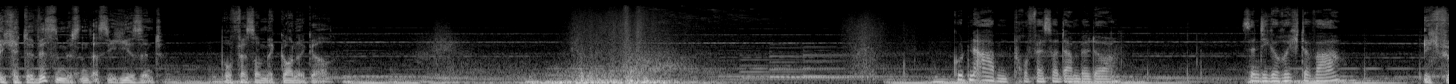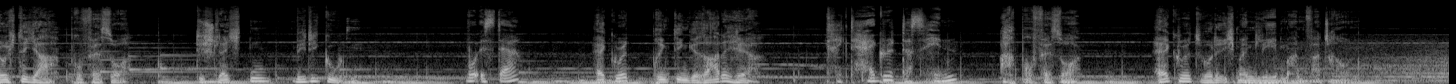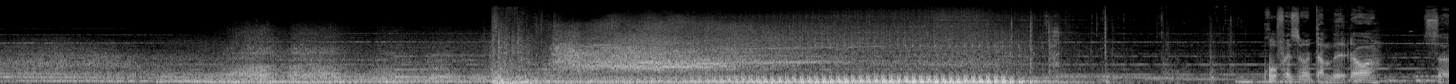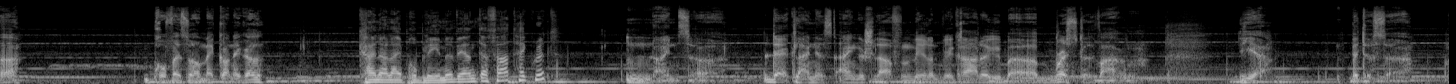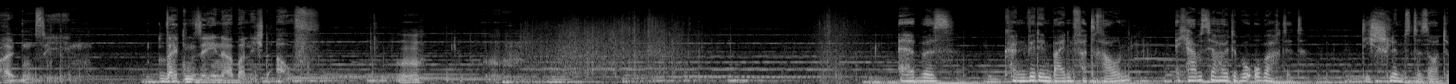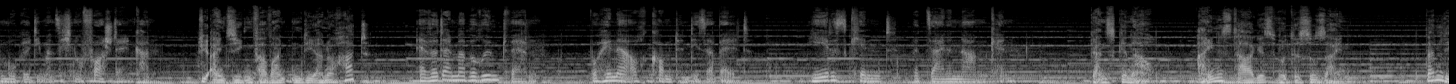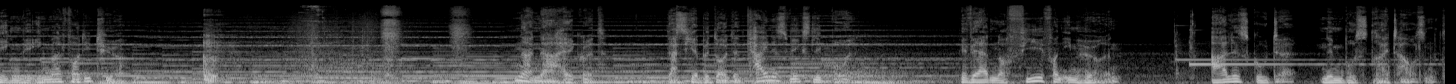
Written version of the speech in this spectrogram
Ich hätte wissen müssen, dass Sie hier sind, Professor McGonagall. Guten Abend, Professor Dumbledore. Sind die Gerüchte wahr? Ich fürchte ja, Professor. Die Schlechten wie die Guten. Wo ist er? Hagrid bringt ihn gerade her. Kriegt Hagrid das hin? Ach, Professor. Hagrid würde ich mein Leben anvertrauen. Professor Dumbledore, Sir. Professor McGonagall? Keinerlei Probleme während der Fahrt, Hagrid? Nein, Sir. Der Kleine ist eingeschlafen, während wir gerade über Bristol waren. Hier, bitte, Sir, halten Sie ihn. Wecken Sie ihn aber nicht auf. Hm? Albus, können wir den beiden vertrauen? Ich habe es ja heute beobachtet. Die schlimmste Sorte Muggel, die man sich nur vorstellen kann. Die einzigen Verwandten, die er noch hat? Er wird einmal berühmt werden, wohin er auch kommt in dieser Welt. Jedes Kind wird seinen Namen kennen. Ganz genau. Eines Tages wird es so sein. Dann legen wir ihn mal vor die Tür. Na, na, Hagrid. Das hier bedeutet keineswegs Lebwohl. Wir werden noch viel von ihm hören. Alles Gute, Nimbus 3000.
